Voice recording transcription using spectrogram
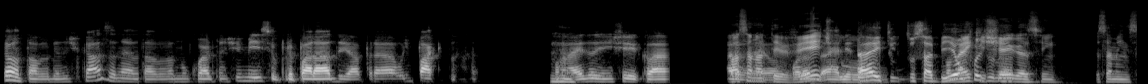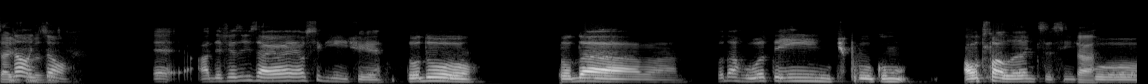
Então, eu tava dentro de casa, né? Eu tava num quarto antimíssil, preparado já para o impacto. Uhum. Mas a gente, claro. Passa na é TV, tipo, realidade. É, e tu, tu sabia Como ou é que chega, nada? assim, essa mensagem Não, pra vocês? então, é, a defesa de Israel é o seguinte, todo, toda, toda rua tem, tipo, com alto-falantes, assim, Tá. tipo,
